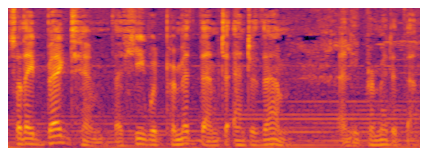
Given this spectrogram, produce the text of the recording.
So they begged him that he would permit them to enter them, and he permitted them.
